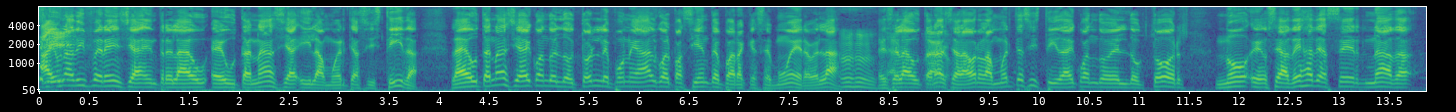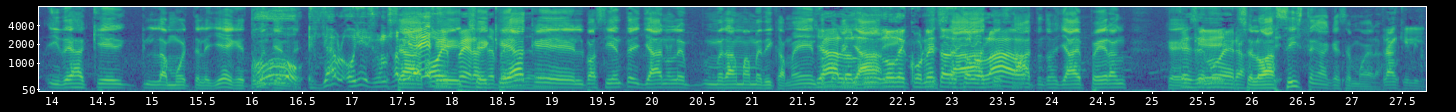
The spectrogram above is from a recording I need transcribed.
hay una diferencia entre la eu- eutanasia y la muerte asistida. La eutanasia es cuando el doctor le pone algo al paciente para que se muera, ¿verdad? Esa es la eutanasia. Ahora, la muerte asistida es cuando el doctor no, eh, o sea, deja de hacer nada y deja que la muerte le llegue. ¿Tú me Oh, entiendes? diablo, oye, yo no O sea, sabía eso. Oye, que espérate, chequea espérate. que el paciente ya no le me dan más medicamentos. Ya, lo- lo desconecta de todos lados. Exacto, entonces ya esperan que, Que se muera. se lo asisten a que se muera. Tranquilito.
